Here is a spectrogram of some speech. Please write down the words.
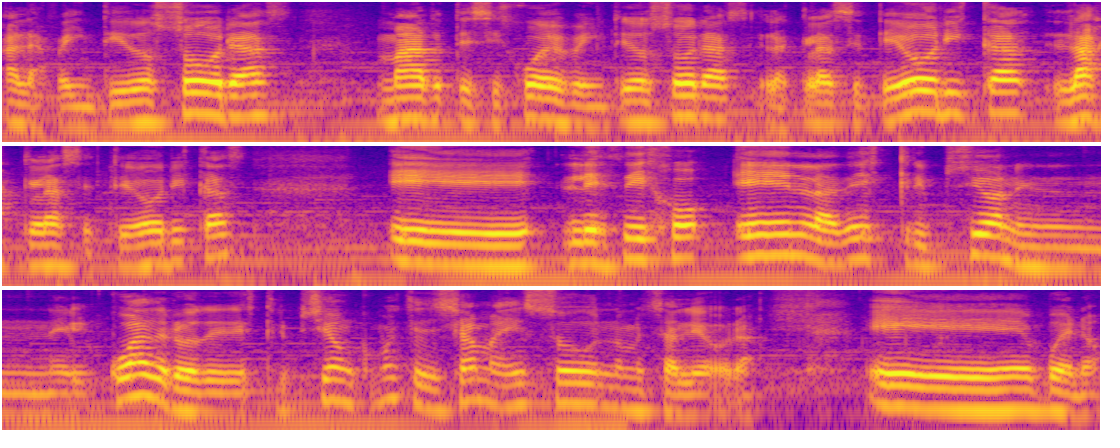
a las 22 horas, martes y jueves 22 horas, la clase teórica, las clases teóricas. Eh, les dejo en la descripción, en el cuadro de descripción, ¿cómo es que se llama eso? No me sale ahora. Eh, bueno,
